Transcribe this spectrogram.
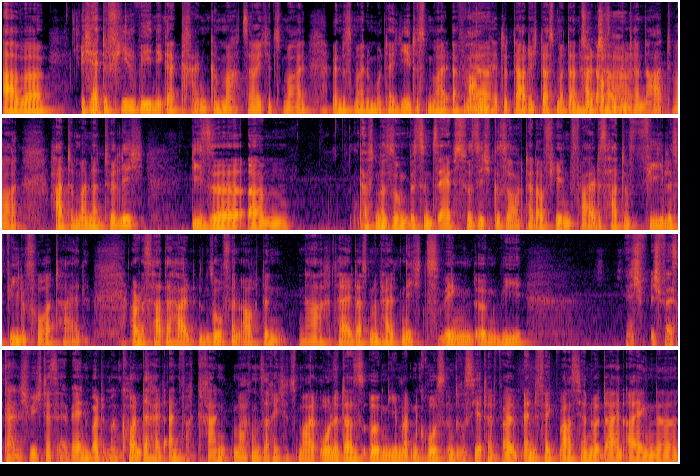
Aber ich hätte viel weniger krank gemacht, sage ich jetzt mal, wenn es meine Mutter jedes Mal erfahren ja. hätte. Dadurch, dass man dann Total. halt auf dem Internat war, hatte man natürlich diese, ähm, dass man so ein bisschen selbst für sich gesorgt hat, auf jeden Fall. Das hatte viele, viele Vorteile. Aber das hatte halt insofern auch den Nachteil, dass man halt nicht zwingend irgendwie ich, ich, weiß gar nicht, wie ich das erwähnen wollte. Man konnte halt einfach krank machen, sag ich jetzt mal, ohne dass es irgendjemanden groß interessiert hat, weil im Endeffekt war es ja nur dein eigene,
